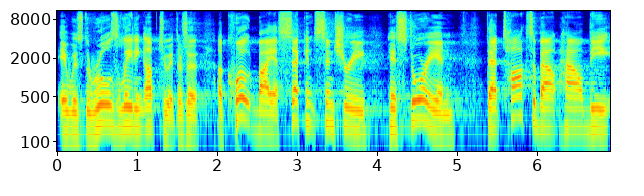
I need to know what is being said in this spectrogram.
It was the rules leading up to it. There's a, a quote by a second century historian that talks about how the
